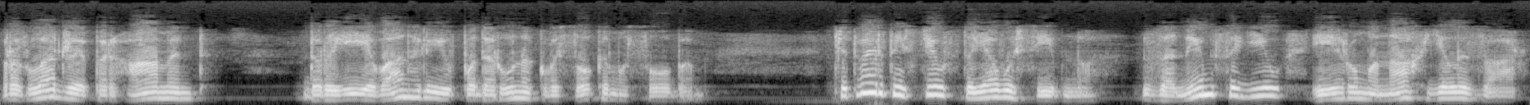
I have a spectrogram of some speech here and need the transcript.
розгладжує пергамент дорогі Євангелії в подарунок високим особам. Четвертий стіл стояв осібно. За ним сидів ієромонах Єлизар.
